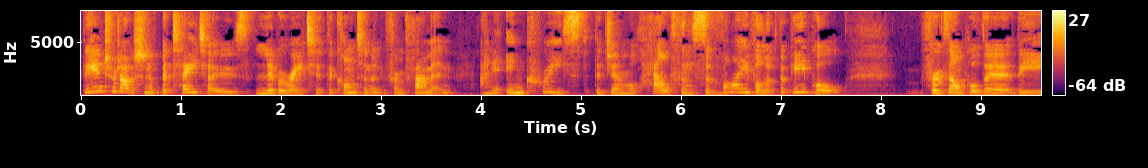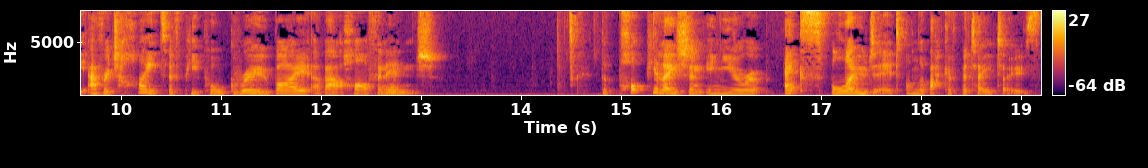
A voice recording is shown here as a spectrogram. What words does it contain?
The introduction of potatoes liberated the continent from famine and it increased the general health and survival of the people. For example, the, the average height of people grew by about half an inch. The population in Europe exploded on the back of potatoes,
